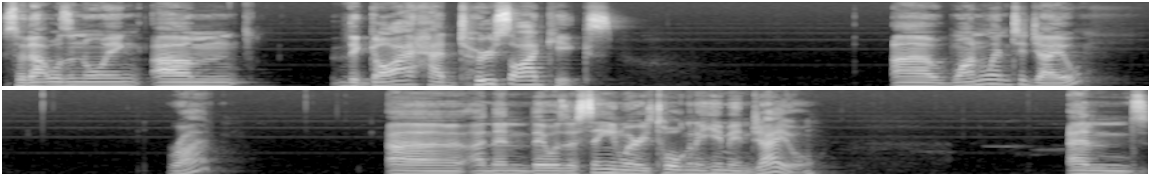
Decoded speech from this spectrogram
So that was annoying. Um, the guy had two sidekicks. Uh, one went to jail, right? Uh, and then there was a scene where he's talking to him in jail, and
